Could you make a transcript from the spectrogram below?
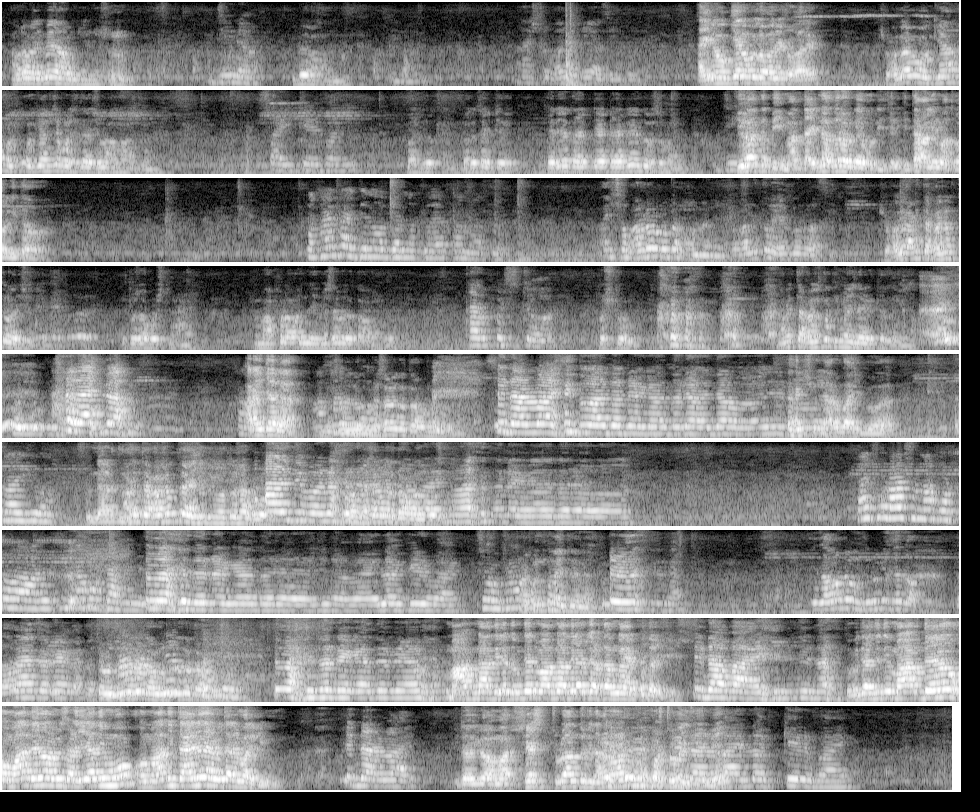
আমরা বাড়ি বেয়ে আউনি জি না। বেয়ে আউনি আজ সকালে খেয়ে আসি তো তাইলে অজ্ঞান বলল মানে সকালে? সকালে অজ্ঞান অজ্ঞান যে এসে খানা আসলাম সাইকেল বাড়ি। আসলাম বাইরে সাইডে ডাইরেক্ট ধরছে মানে কি হতে বেঈমান দাই না ধরে অজ্ঞান করিছে? কিতা খালি মাতবার কিতা তখন বাইরে না জান্নাত লাগে কান্নাত লাগে আজ সকালের কথা কও না সকালে তো হে করে আসি সকালে আমি টাকা করতে পারছি তো এত অবস্থা না মাফ করা নেই মেশাবে তাও তার কষ্ট কষ্ট হল। আমি টাকা তো তুমি আইলা গেতে লাগে তাও সোনার ভাই তোমার ধরে ধরে যাব। সোনার ভাই গো হ্যাঁ? তাইও সোনার আমি টাকা সত্যি আইছি তুমি অত সাবো আর দিব না। মেশাবে দাও তাই পড়াশোনা করতে আর এটা করতে হবে না তোমার ধরে ধরে সোনার ভাই লক্ষ্মীর ভাই সংসার করতে যাও না হুজুরের কাছে যাও। আচ্ছা মাফ না দিলে তুমি যদি মাফ না দিলে আমি জানতাম না এক কোথায় শেষ। ভাই তুমি তার যদি মাফ দেও ক্ষমা দেও আমি ছাড়িয়া দিমু ক্ষমা দিতাই নাই আমি তারে মারি দিমু ভাই। এটা হইল আমার শেষ চূড়ান্ত আমার খুব কষ্ট হয়েছে ভাই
